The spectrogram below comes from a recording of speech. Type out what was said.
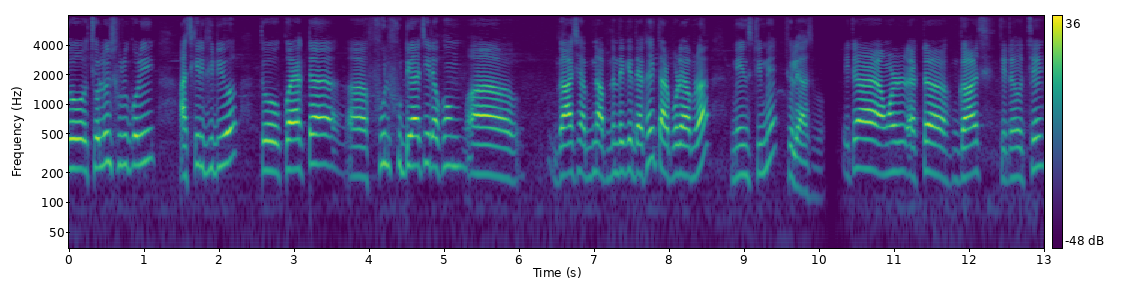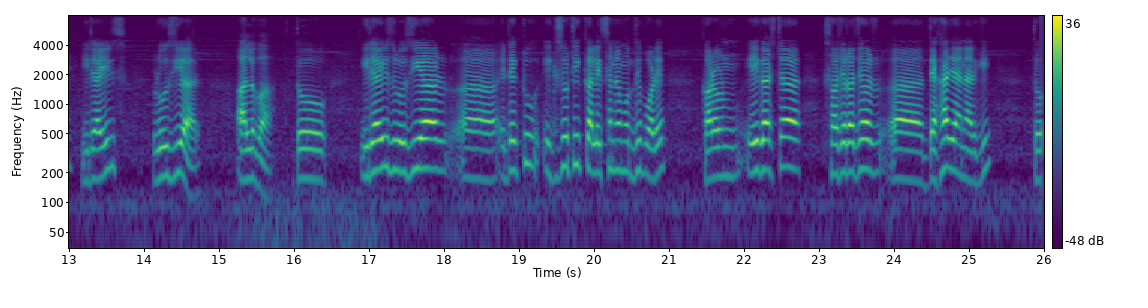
তো চলুন শুরু করি আজকের ভিডিও। তো কয়েকটা ফুল ফুটে আছে এরকম গাছ আপনি, আপনাদেরকে দেখাই, তারপরে আমরা মেন স্ট্রিমে চলে আসব। এটা আমার একটা গাছ, যেটা হচ্ছে ইরাইস রোজিয়ার আলবা তো ইরাইস রোজিয়ার এটা একটু এক্সোটিক কালেকশানের মধ্যে পড়ে, কারণ এই গাছটা সচরাচর দেখা যায় না আর কি তো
